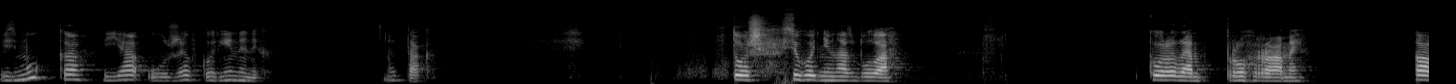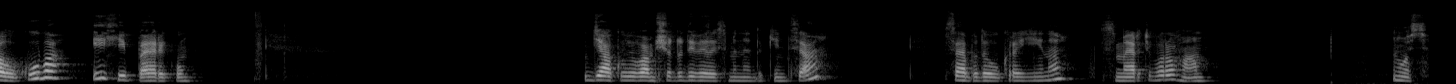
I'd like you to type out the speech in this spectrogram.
візьму-ка я уже вкорінених. От так. Тож, сьогодні в нас була королем програми Аукуба і Хіперику. Дякую вам, що додивились мене до кінця. Все буде Україна. Смерть ворогам. Ось,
